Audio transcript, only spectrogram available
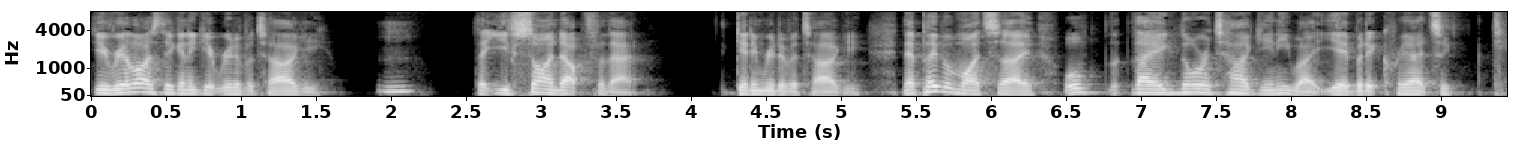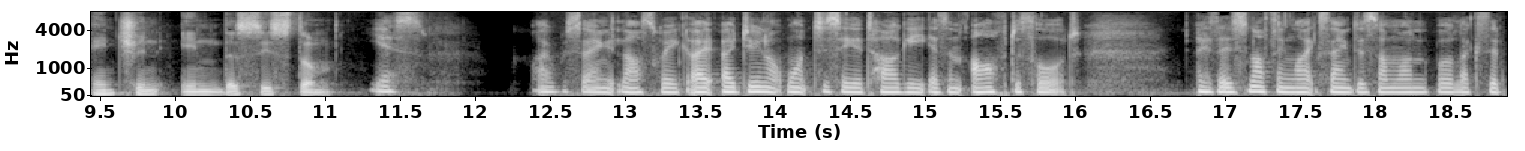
do you realise they're going to get rid of ATAGI? Mm. That you've signed up for that, getting rid of ATAGI. Now, people might say, well, they ignore ATAGI anyway. Yeah, but it creates a tension in the system. Yes. I was saying it last week. I, I do not want to see ATAGI as an afterthought. There's nothing like saying to someone, well, like I said,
